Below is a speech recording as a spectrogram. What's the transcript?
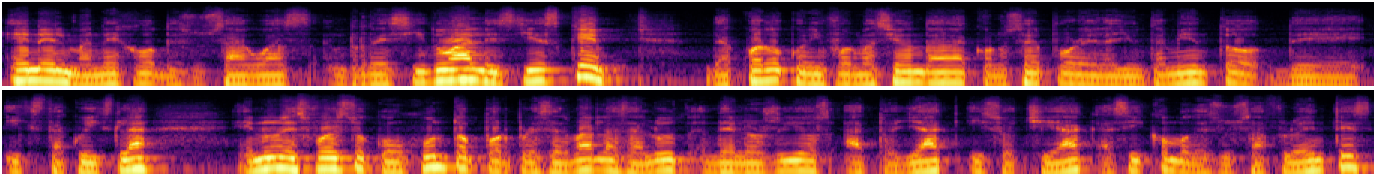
en el manejo de sus aguas residuales. Y es que, de acuerdo con información dada a conocer por el Ayuntamiento de Ixtacuixla, en un esfuerzo conjunto por preservar la salud de los ríos Atoyac y Xochiac, así como de sus afluentes,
